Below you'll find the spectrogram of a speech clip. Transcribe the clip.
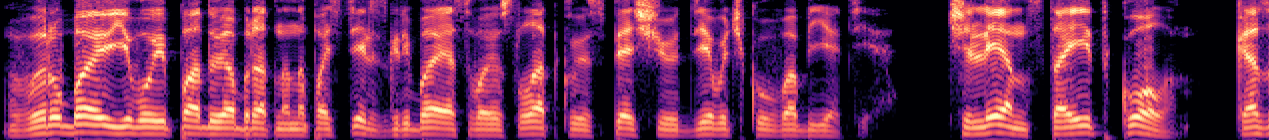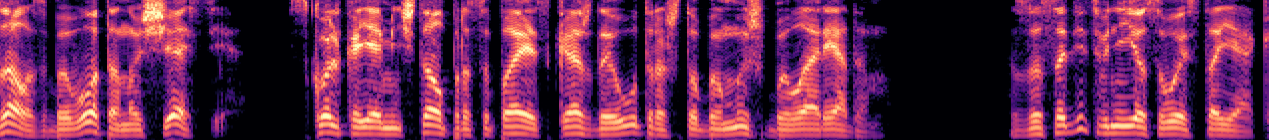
Вырубаю его и падаю обратно на постель, сгребая свою сладкую спящую девочку в объятия. Член стоит колом. Казалось бы, вот оно счастье. Сколько я мечтал, просыпаясь каждое утро, чтобы мышь была рядом. Засадить в нее свой стояк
